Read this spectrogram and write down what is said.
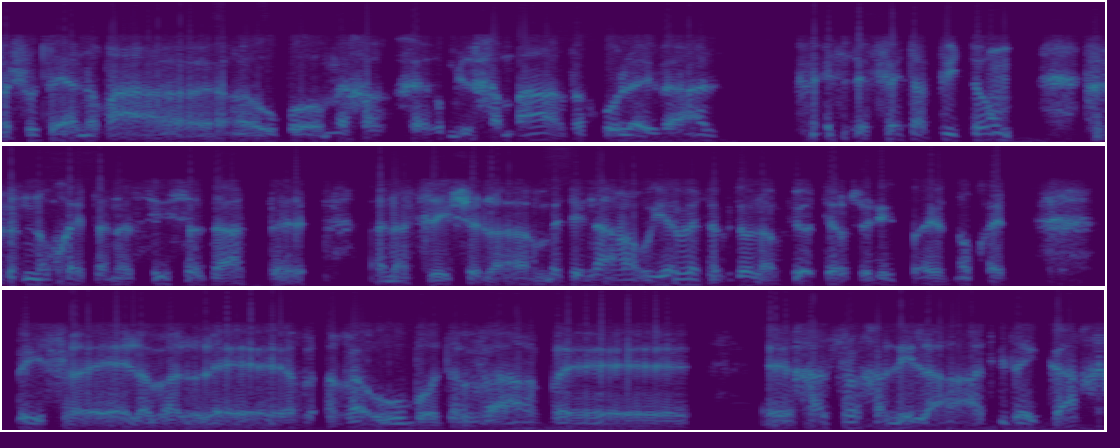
פשוט היה נורא, ראו בו מחרחר מלחמה וכולי, ואז לפתע פתאום נוחת הנשיא סאדאת, הנשיא של המדינה האויבת הגדולה ביותר של ישראל, נוחת בישראל, אבל אה, ראו בו דבר אה, אה, חס וחלילה, עד כדי כך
